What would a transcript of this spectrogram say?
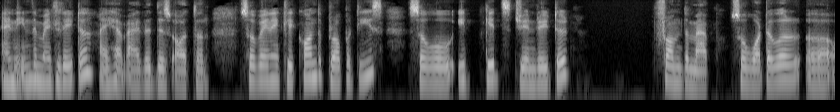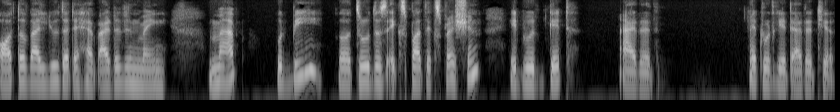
and in the metadata, I have added this author. So when I click on the properties, so it gets generated from the map. So whatever uh, author value that I have added in my map would be uh, through this XPath expression, it would get added. It would get added here.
